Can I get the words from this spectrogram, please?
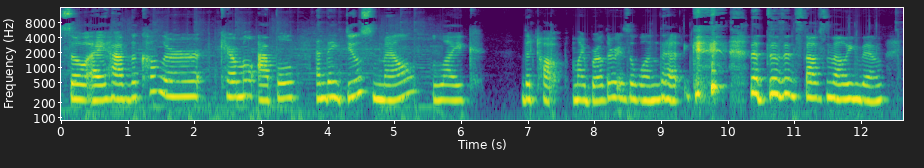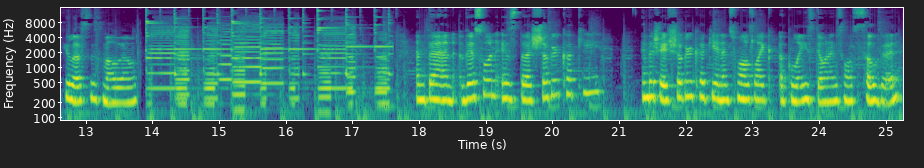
so I have the color Caramel Apple and they do smell like the top. My brother is the one that that doesn't stop smelling them. He loves to smell them. And then this one is the sugar cookie in the shade sugar cookie and it smells like a glazed donut. It smells so good.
